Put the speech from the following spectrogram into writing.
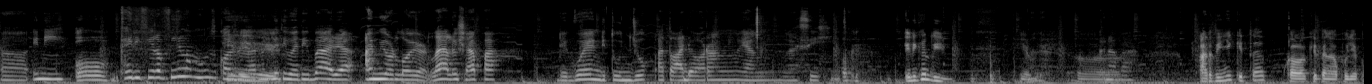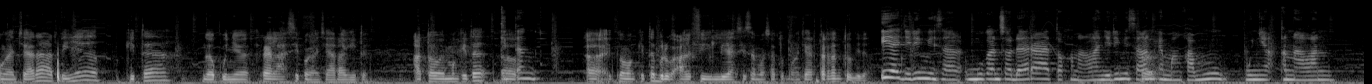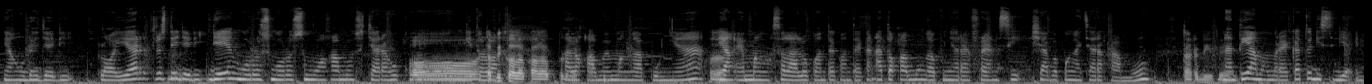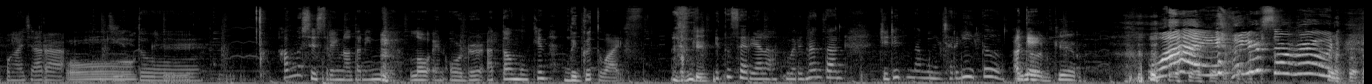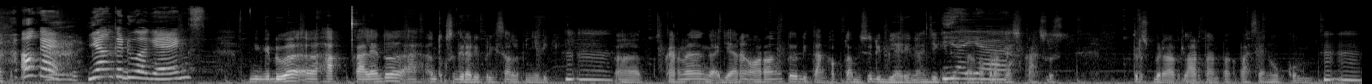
eh, ini oh, kayak di film-film kalau di Iya, luar iya, negeri iya. tiba-tiba ada I'm your lawyer lah lu siapa deh gue yang ditunjuk atau ada orang yang ngasih gitu oke. Ini kan di ya, oke. Eh, kenapa Artinya kita kalau kita nggak punya pengacara, artinya kita nggak punya relasi pengacara gitu. Atau memang kita, eh, kita eh, memang kita berafiliasi sama satu pengacara tertentu gitu. iya jadi misal bukan saudara atau kenalan jadi misalnya Hmm. emang kamu punya kenalan yang udah jadi lawyer terus Hmm. dia jadi dia yang ngurus-ngurus semua kamu secara hukum Oh, gitu loh tapi kalau kalau kalau kamu emang nggak punya Hmm. yang emang selalu kontak-kontakan atau kamu nggak punya referensi siapa pengacara kamu ntar gitu ya. nanti sama mereka tuh disediain pengacara Oh, gitu oke. kamu sih sering nonton ini ya Law and Order atau mungkin The Good Wife Oke. itu serial yang aku baru nonton jadi tentang pengacara gitu I oke don't care. why you're so rude oke yang kedua gengs Yang kedua eh, hak kalian tuh ah, untuk segera diperiksa oleh penyidik. Mm-mm. Eh, karena nggak jarang orang tuh ditangkap habis itu dibiarin aja gitu Iya, tanpa iya. proses kasus. Terus berlarut-larut tanpa kepastian hukum. Mm-mm.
